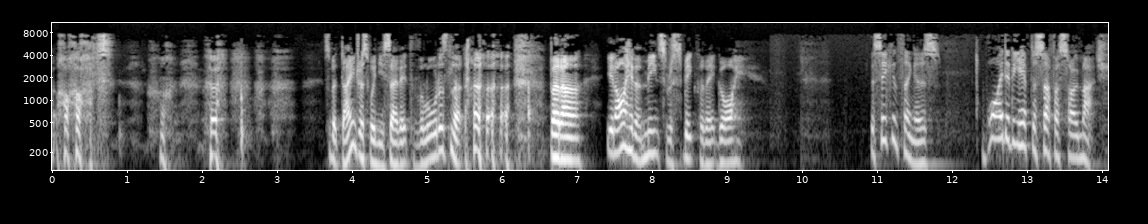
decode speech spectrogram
it's a bit dangerous when you say that to the Lord, isn't it? but uh, you know, I have immense respect for that guy. The second thing is, why did he have to suffer so much?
